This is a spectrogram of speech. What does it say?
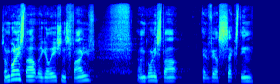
so I'm going to start with Galatians 5. I'm going to start at verse 16.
